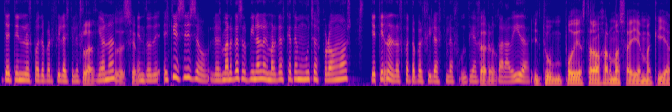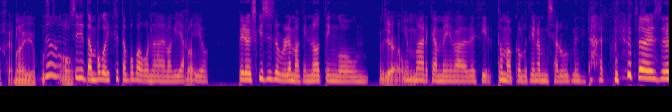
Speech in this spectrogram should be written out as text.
ya tienen los cuatro perfiles que les Claro, funcionan. Entonces, es que es eso. Las marcas al final, las marcas que hacen muchas promos, ya tienen Sí. los cuatro perfiles que les funcionan Claro. por toda la vida. Y tú podías trabajar más ahí en maquillaje, ¿no? Y justo- No, sí, tampoco, es que tampoco hago nada de maquillaje No. yo. Pero es que ese es el problema, que no tengo un... Ya, ¿Qué un- marca me va a decir, toma, promociona mi salud mental? ¿Sabes? No,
